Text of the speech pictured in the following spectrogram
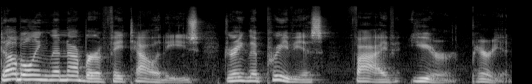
doubling the number of fatalities during the previous five year period.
